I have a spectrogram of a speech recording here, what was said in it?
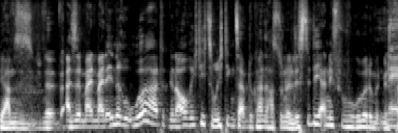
Wir haben eine, also mein, meine innere Uhr hat genau richtig zum richtigen Zeitpunkt. Du kannst, hast du eine Liste, die eigentlich worüber du mit mir sprechen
